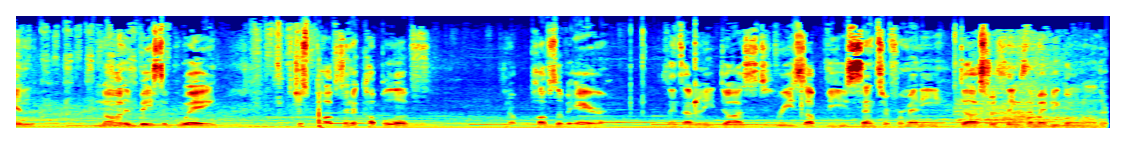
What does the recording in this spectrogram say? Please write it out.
and non-invasive way, just puffs in a couple of you know puffs of air, cleans out any dust, frees up the sensor from any dust or things that might be going on there.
